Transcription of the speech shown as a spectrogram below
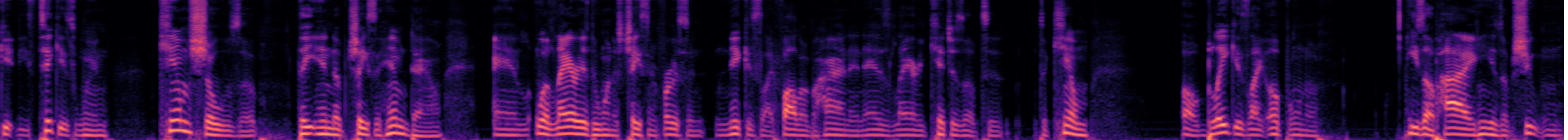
get these tickets when Kim shows up. They end up chasing him down. And well, Larry is the one that's chasing first, and Nick is like following behind. And as Larry catches up to to Kim, uh, Blake is like up on a, he's up high. and He ends up shooting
